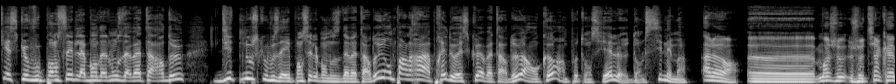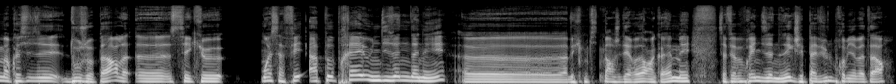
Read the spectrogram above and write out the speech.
Qu'est-ce que vous pensez de la bande-annonce d'Avatar 2 Dites-nous ce que vous avez pensé de la bande-annonce d'Avatar 2 et on parlera après de est-ce que Avatar 2 a encore un potentiel dans le cinéma? Alors, euh, moi, je, je tiens quand même à préciser d'où je parle. Euh, c'est que moi, ça fait à peu près une dizaine d'années, euh, avec une petite marge d'erreur hein, quand même, mais ça fait à peu près une dizaine d'années que j'ai pas vu le premier Avatar.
